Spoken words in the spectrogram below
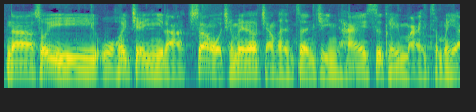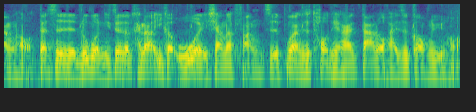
那所以我会建议啦，虽然我前面都讲得很震惊，还是可以买怎么样吼？但是如果你真的看到一个无尾巷的房子，不管是透天还是大楼还是公寓吼，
